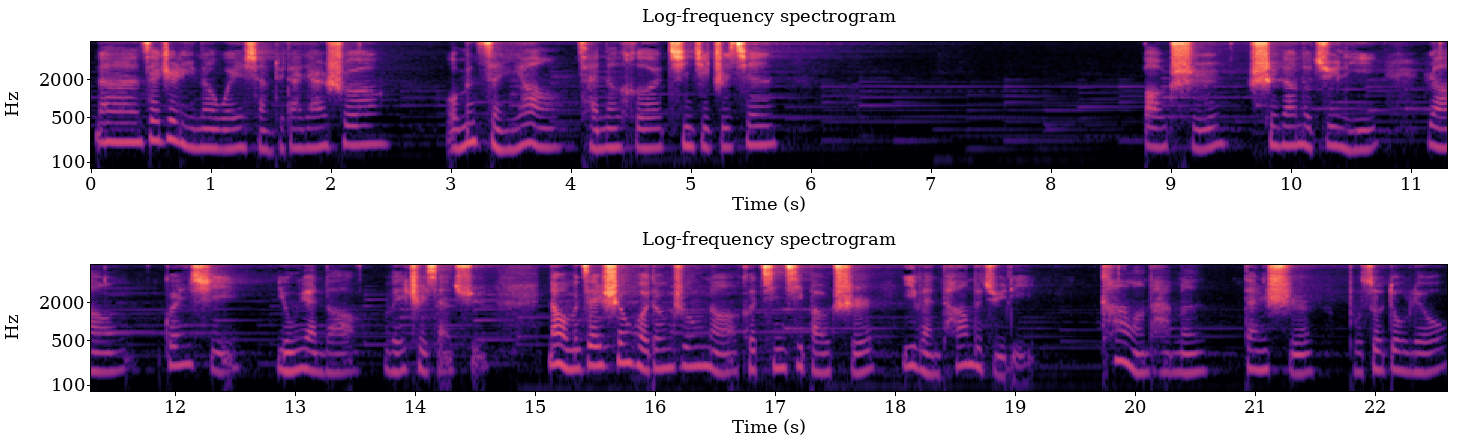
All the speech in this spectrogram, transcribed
那在这里呢，我也想对大家说，我们怎样才能和亲戚之间？保持适当的距离，让关系永远的维持下去。那我们在生活当中呢，和亲戚保持一碗汤的距离，看望他们，但是不做逗留。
